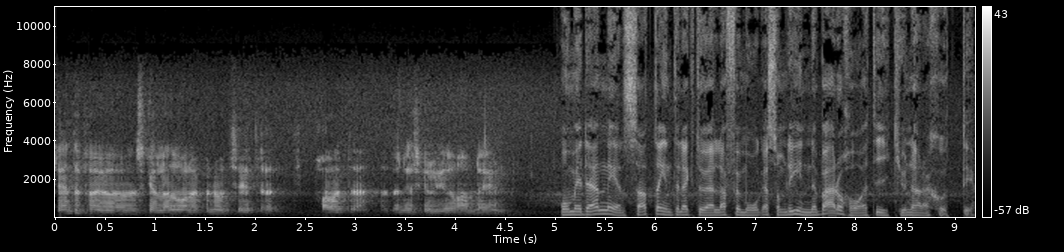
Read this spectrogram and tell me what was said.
Det är inte för att jag ska lura dig på något sätt att prata, utan det ska du göra om det är Och med den nedsatta intellektuella förmåga som det innebär att ha ett IQ nära 70.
